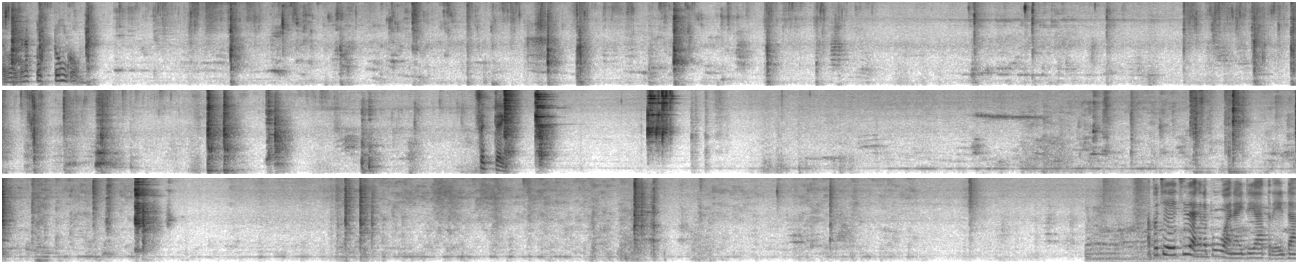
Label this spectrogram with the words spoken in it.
അതുപോലെ തന്നെ പുട്ടും കോവും സെറ്റായി ചേച്ചി അങ്ങനെ പോവാനായിട്ട് യാത്ര ചെയ്താ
